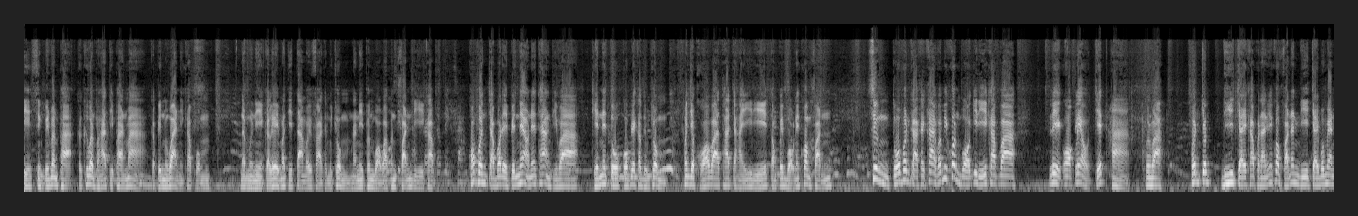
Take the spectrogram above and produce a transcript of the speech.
14 ซึ่งเป็นวันพระก็คือวันพฤหัสที่ผ่านมาก็เป็นเมื่อวานนี่ครับ ผมนำมือนี้ก็เลยมาติดตามเอาไปฝากท่านผู้ชมนันนิดเพิ่นบอกว่าเพิ่นฝันดีครับ ของเพิ่นจะบ่ได้เป็นแนวในทางที่ว่าเขียนในตัวกบเลยครับท่านผู้ชม เพิ่นจะขอว่าถ้าจะให้อีดีต้องไปบอกในความฝัน ซึ่งตัวเพิ่นก็คล้ายๆ ว่ามีคนบอกอีดีครับว่าเลขออกแล้วเจ็ดห้าเพิ่นว่า เพิ่นจนดีใจครับขณะนี้ความฝันนั้นดีใจบ่แม่น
